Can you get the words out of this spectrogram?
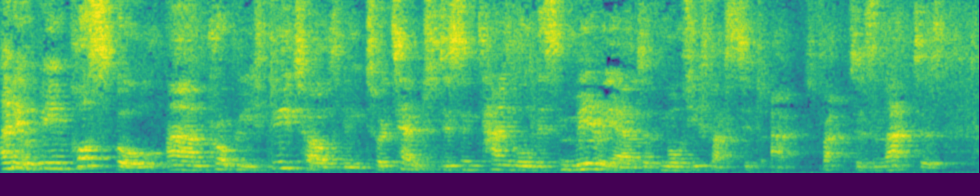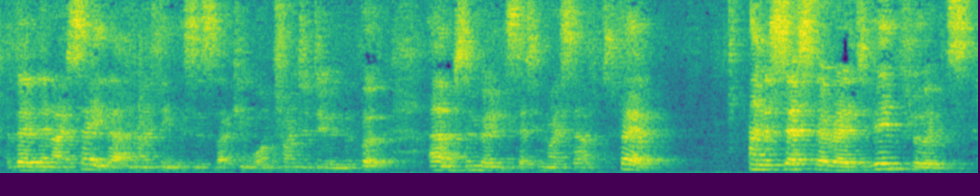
And it would be impossible and probably futile to attempt to disentangle this myriad of multifaceted act- factors and actors. Though then I say that, and I think this is exactly what I'm trying to do in the book, um, so only setting myself to fail and assess their relative influence.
